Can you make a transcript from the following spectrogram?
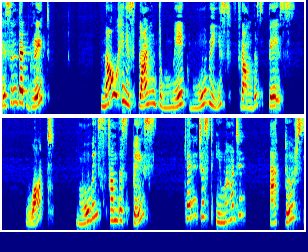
Isn't that great? Now he is planning to make movies from the space. What? Movies from the space? Can you just imagine? Actors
